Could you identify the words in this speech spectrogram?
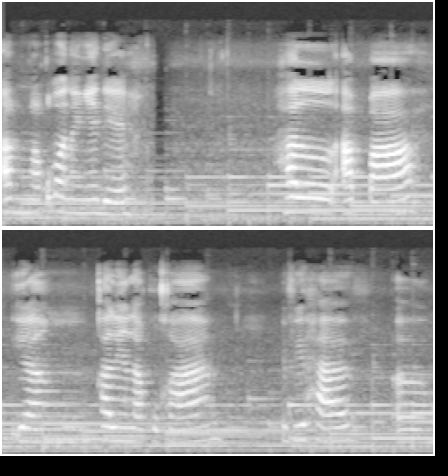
Um, aku mau nanya deh. Hal apa yang kalian lakukan if you have um,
